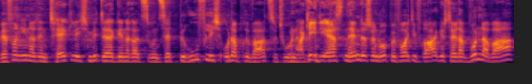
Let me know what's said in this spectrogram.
Wer von Ihnen hat denn täglich mit der Generation Z beruflich oder privat zu tun? Da gehen die ersten Hände schon hoch, bevor ich die Frage gestellt habe. Wunderbar.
